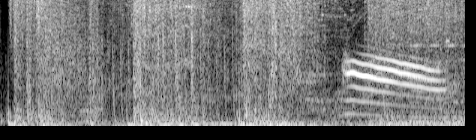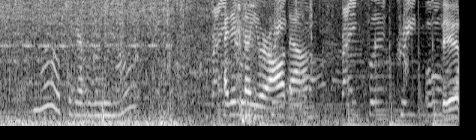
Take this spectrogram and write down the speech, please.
Oh. We were all together, were we not? I didn't know you were all down. They had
